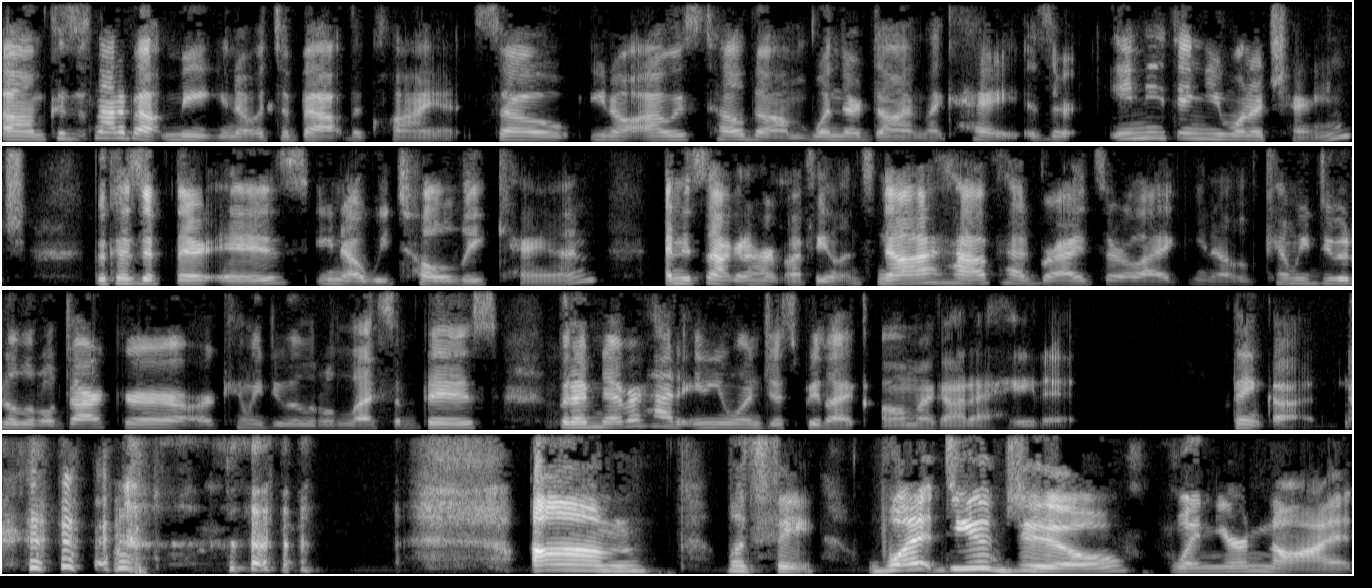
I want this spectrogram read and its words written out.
um because it's not about me you know it's about the client. So you know i always tell them when they're done like hey is there anything you want to change? Because if there is you know we totally can and it's not going to hurt my feelings. Now i have had brides that are like you know can we do it a little darker or can we do a little less of this? But i've never had anyone just be like oh my god i hate it. Thank god. Um, let's see. What do you do when you're not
